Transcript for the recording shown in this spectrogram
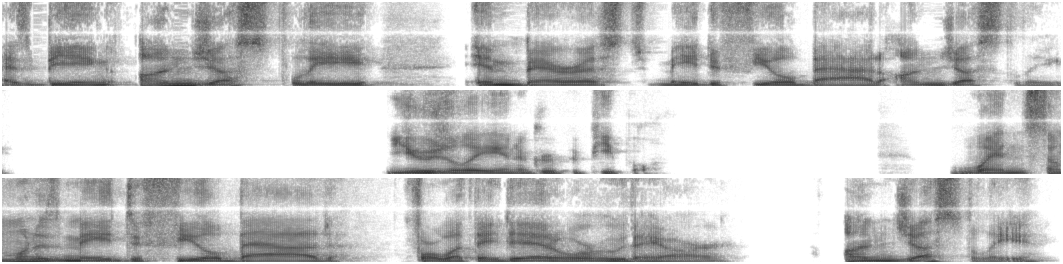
as being unjustly embarrassed, made to feel bad unjustly, usually in a group of people. When someone is made to feel bad for what they did or who they are unjustly,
